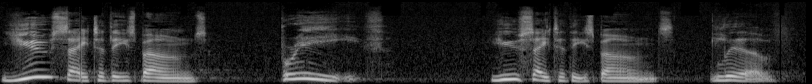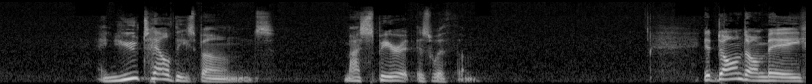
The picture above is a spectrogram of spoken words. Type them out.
You say to these bones, Breathe. You say to these bones, Live. And you tell these bones, My spirit is with them. It dawned on me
